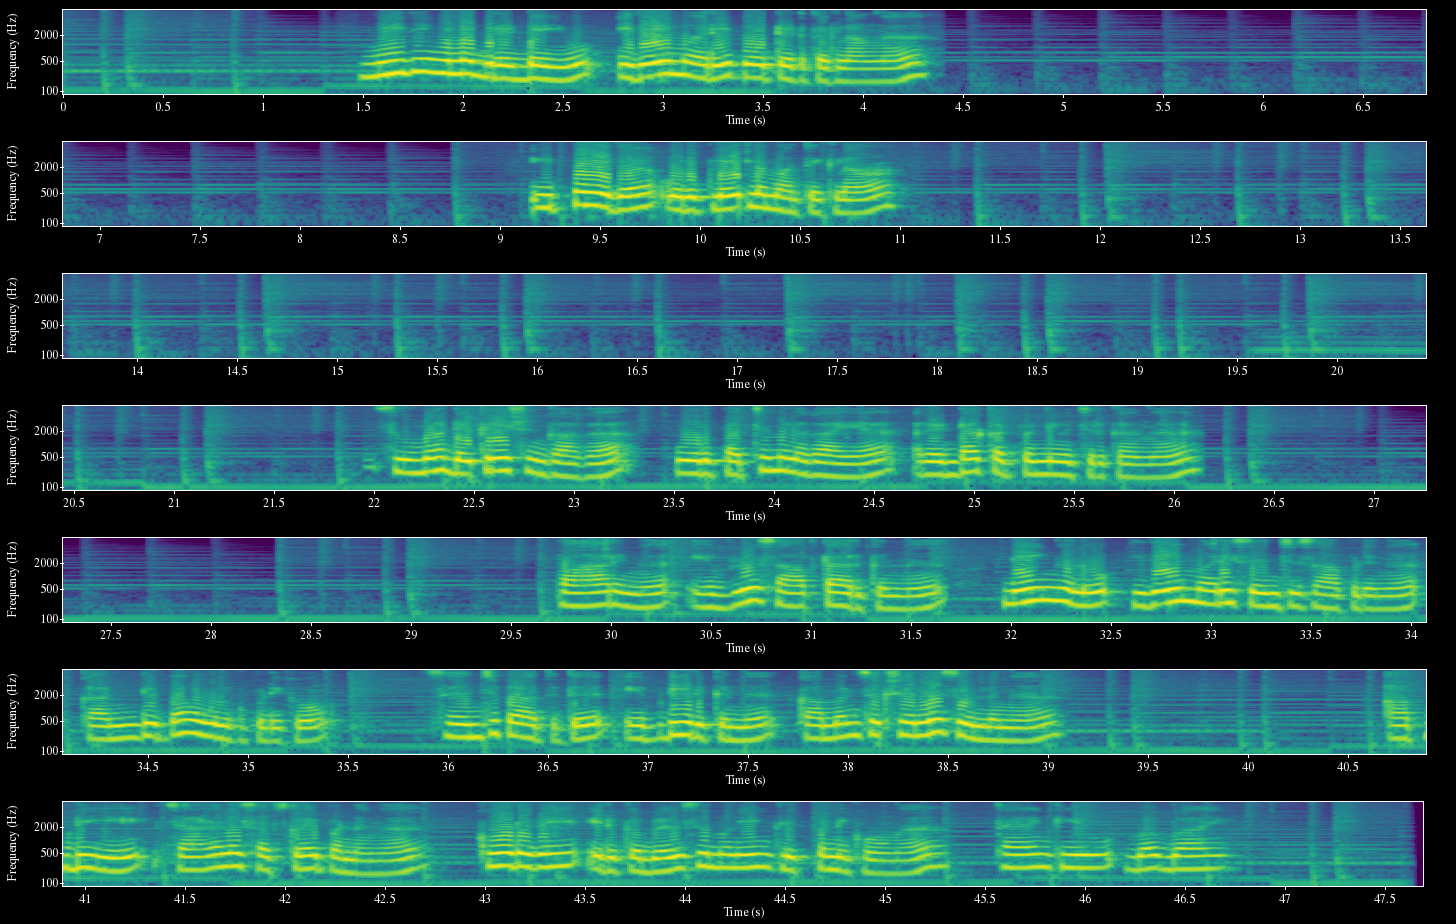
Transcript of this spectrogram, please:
மீதி உள்ள பிரெட்டையும் இதே மாதிரி போட்டு எடுத்துக்கலாங்க. இப்போ இதை ஒரு பிளேட்டில் மாற்றிக்கலாம் சும்மா டெக்கரேஷனுக்காக ஒரு பச்சை மிளகாயை ரெண்டாக கட் பண்ணி வச்சுருக்கேங்க. பாருங்கள் எவ்வளோ சாஃப்டாக இருக்குன்னு. நீங்களும் இதே மாதிரி செஞ்சு சாப்பிடுங்க. கண்டிப்பாக உங்களுக்கு பிடிக்கும். செஞ்சு பார்த்துட்டு எப்படி இருக்குன்னு கமெண்ட் செக்ஷனில் சொல்லுங்கள் அப்படியே சேனலை சப்ஸ்கிரைப் பண்ணுங்கள் கூடவே இருக்க பெல் சிம்மலையும் கிளிக் பண்ணிக்கோங்க. Thank you bye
